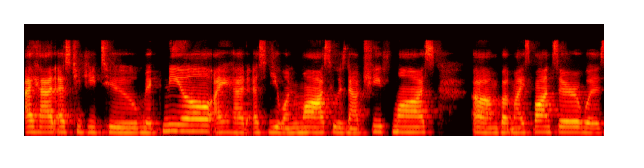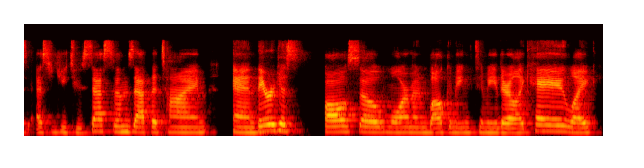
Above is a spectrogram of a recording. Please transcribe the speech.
I had STG two McNeil, I had SG1 Moss, who is now Chief Moss. Um, but my sponsor was SG2 Sessoms at the time, and they were just all so warm and welcoming to me. They're like, "Hey, like."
